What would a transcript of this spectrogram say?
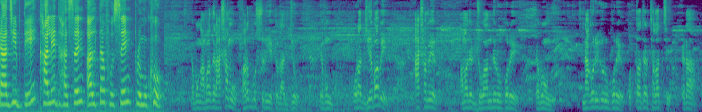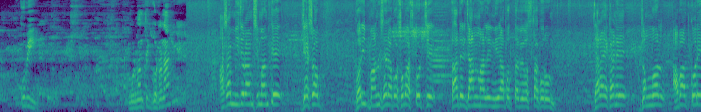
রাজীব দে, খালেদ হাসান, আলতাফ হোসেন প্রমুখ। এবং আমাদের আসামও ভারতবর্ষেরই একটা রাজ্য এবং ওরা যেভাবে আসামের আমাদের জওয়ানদের উপরে এবং নাগরিকের উপরে অত্যাচার চালাচ্ছে, এটা খুবই মর্মান্তিক ঘটনা। আসাম, মিজোরাম সীমান্তে যেসব গরিব মানুষেরা বসবাস করছে, তাদের জানমালের নিরাপত্তা ব্যবস্থা করুন। যারা এখানে জঙ্গল আবাদ করে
